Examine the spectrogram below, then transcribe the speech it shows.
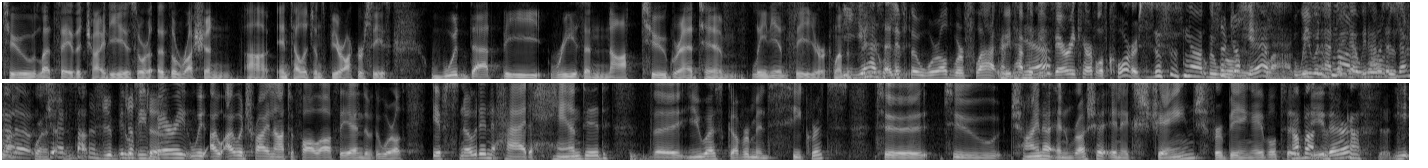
to, let's say, the Chinese or uh, the Russian uh, intelligence bureaucracies, would that be reason not to grant him leniency or clemency? Yes, or and what if the world were flat, we'd have to be very careful. Of course. This is not the So world just- is Yes, flat. we this would is have not to. a we'd have to is no, no, no, question. Stop. No, It would be a- very. We, I, I would try not to fall off the end of the world. If Snowden had handed the U.S. government secrets to to China and Russia in exchange for being able to How about be there, discussed it? y- y-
